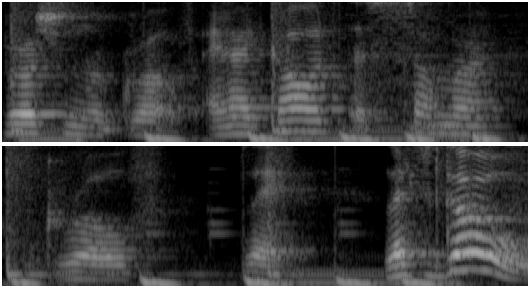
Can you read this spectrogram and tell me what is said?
personal growth. And I call it a summer growth plan. Let's go!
